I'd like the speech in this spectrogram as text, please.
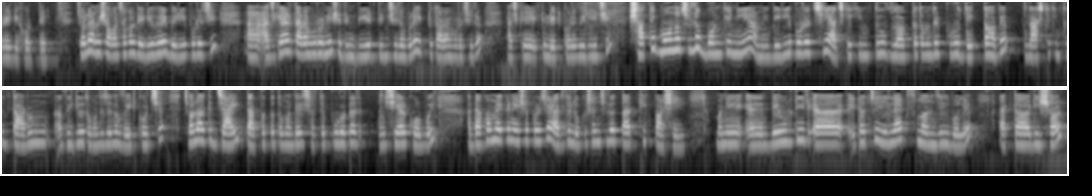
রেডি করতে। চলো আমি সকাল সকাল রেডি হয়ে বেরিয়ে পড়েছি। আজকে আর তাড়াহুড়ো নেই সেদিন বিয়ের দিন ছিল বলে একটু তাড়াহুড়ো ছিল। আজকে একটু লেট করে বেরিয়েছি। সাথে বোনও ছিল বোনকে নিয়ে আমি বেরিয়ে পড়েছি। আজকে কিন্তু ব্লগটা তোমাদের পুরো দেখতে হবে। লাস্টে কিন্তু দারুণ ভিডিও তোমাদের জন্য ওয়েট করছে। চলো আগে যাই, তারপর তো তোমাদের সাথে পুরোটা শেয়ার করবই। আর দেখো আমরা এখানে এসে পড়েছি, আর আজকের লোকেশন ছিল তার ঠিক পাশেই। মানে দেউলটির এটা হচ্ছে রিল্যাক্স মঞ্জিল বলে একটা রিসর্ট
